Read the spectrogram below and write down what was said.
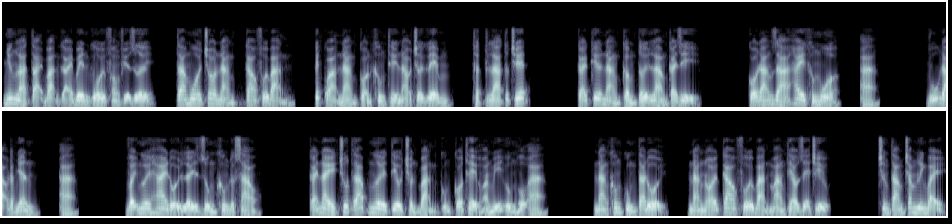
nhưng là tại bạn gái bên gối phong phía dưới, ta mua cho nàng cao phối bản, kết quả nàng còn không thế nào chơi game, thật là tức chết. Cái kia nàng cầm tới làm cái gì? Có đáng giá hay không mua? A. Vũ đạo đặc nhân, A. Vậy ngươi hai đổi lấy dùng không được sao? Cái này chút áp ngươi tiêu chuẩn bản cũng có thể hoàn mỹ ủng hộ A. Nàng không cùng ta đổi, nàng nói cao phối bản mang theo dễ chịu. chương 807,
